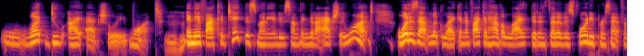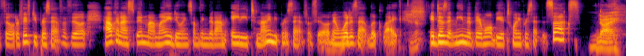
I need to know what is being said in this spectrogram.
what do I actually want? Mhm. And if I could take this money and do something that I actually want, what does that look like? And if I could have a life that instead of is 40% fulfilled or 50% fulfilled, how can I spend my money doing something that I'm 80 to 90% fulfilled? And what does that look like? Yep. It doesn't mean that there won't be a 20% that sucks Right.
